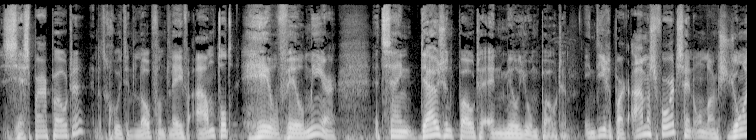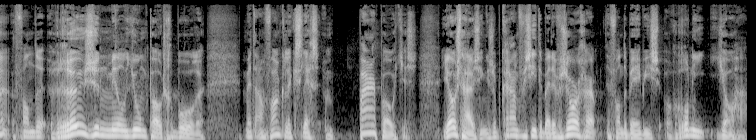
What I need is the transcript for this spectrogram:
zes paar poten. En dat groeit in de loop van het leven aan tot heel veel meer. Het zijn duizend poten en miljoen poten. In dierenpark Amersfoort zijn onlangs jongen van de reuzenmiljoenpoot geboren met aanvankelijk slechts een paar pootjes. Joost Huizing is op kraamvisite bij de verzorger van de baby's, Ronnie Joha.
